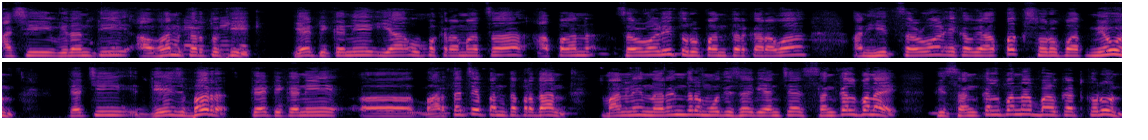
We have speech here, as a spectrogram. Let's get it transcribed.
अशी विनंती आव्हान करतो की या ठिकाणी या उपक्रमाचं आपण चळवळीत रूपांतर करावं आणि ही चळवळ एका व्यापक स्वरूपात नेऊन त्याची देशभर त्या ठिकाणी भारताचे पंतप्रधान माननीय नरेंद्र मोदी साहेब यांच्या संकल्पना आहे. ती संकल्पना बळकट करून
